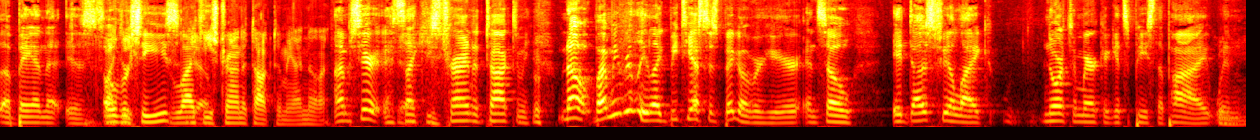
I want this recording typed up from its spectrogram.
a band that is Like he's- overseas. like Yeah. he's trying to talk to me. I know it. I'm serious. It's like he's trying to talk to me. No, but I mean, really, like BTS is big over here, and so it does feel like North America gets a piece of the pie when mm-hmm.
